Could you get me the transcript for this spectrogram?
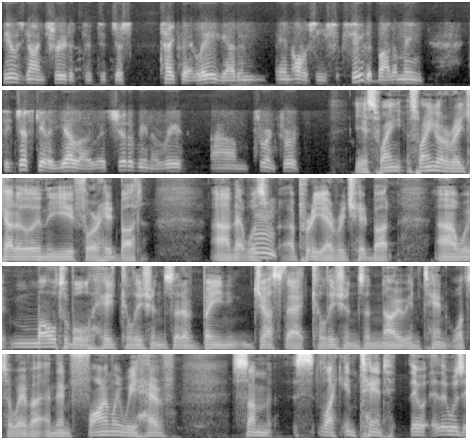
He was going through to, to, to just take that leg out, and, and obviously he succeeded. But I mean, to just get a yellow, it should have been a red um, through and through. yeah, Swain Swain got a red card early in the year for a headbutt. Uh, that was a pretty average headbutt uh, with multiple head collisions that have been just that collisions and no intent whatsoever. And then finally, we have some like intent. There, there was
